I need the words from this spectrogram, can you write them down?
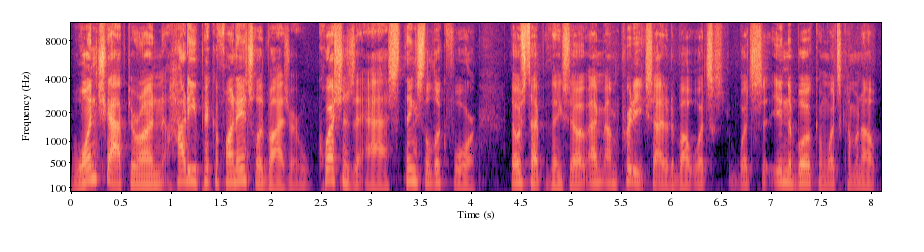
one chapter on how do you pick a financial advisor, questions to ask, things to look for, those type of things. So I'm, I'm pretty excited about what's what's in the book and what's coming out.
